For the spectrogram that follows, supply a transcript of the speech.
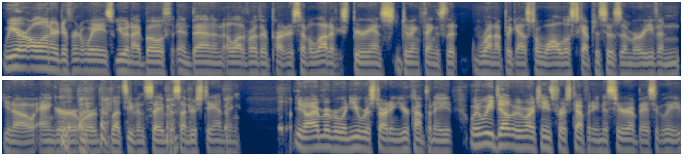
we are all in our different ways. You and I both, and Ben and a lot of other partners have a lot of experience doing things that run up against a wall of skepticism or even, you know, anger or let's even say misunderstanding. You know, I remember when you were starting your company, when we dealt with Martin's first company, Nicira, basically,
